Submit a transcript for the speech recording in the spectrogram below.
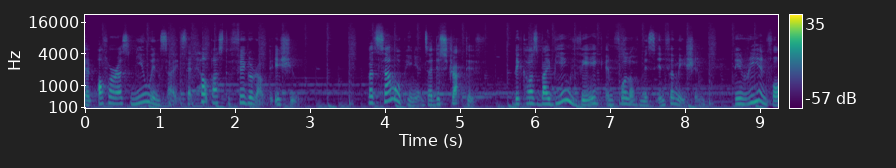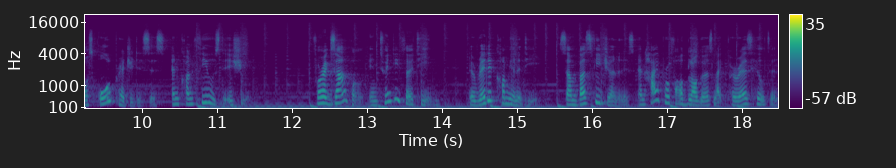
and offer us new insights that help us to figure out the issue. But some opinions are destructive because by being vague and full of misinformation, they reinforce old prejudices and confuse the issue. For example, in 2013, the Reddit community, some BuzzFeed journalists, and high profile bloggers like Perez Hilton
